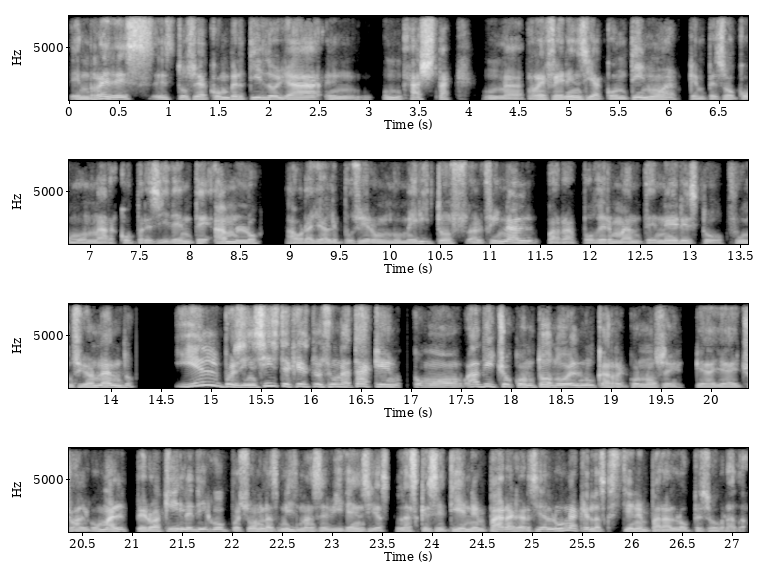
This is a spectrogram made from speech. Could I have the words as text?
en redes esto se ha convertido ya en un hashtag, una referencia continua que empezó como narcopresidente AMLO. Ahora ya le pusieron numeritos al final para poder mantener esto funcionando. Y él pues insiste que esto es un ataque, como ha dicho con todo, él nunca reconoce que haya hecho algo mal, pero aquí le digo pues son las mismas evidencias las que se tienen para García Luna que las que se tienen para López Obrador.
